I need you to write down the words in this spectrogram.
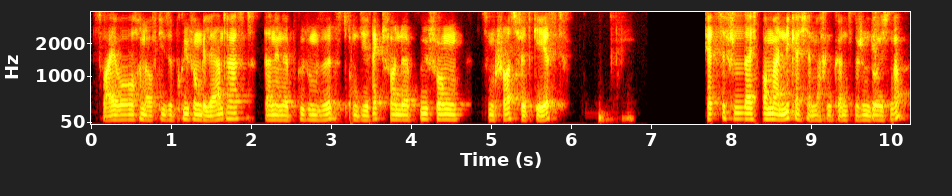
zwei Wochen auf diese Prüfung gelernt hast, dann in der Prüfung sitzt und direkt von der Prüfung zum CrossFit gehst, hättest du vielleicht auch mal ein Nickerchen machen können zwischendurch, ne?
